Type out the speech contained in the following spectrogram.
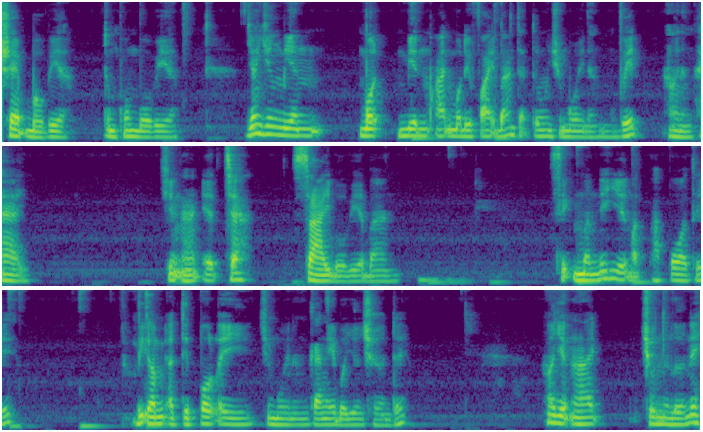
shape របស់វាទំហំរបស់វាអញ្ចឹងយើងមានមានអាច modify បានតទៅជាមួយនឹង width ហើយនឹង height យើងអាច adjust size របស់វាបាន segment នេះយើងអត់ប៉ះពាល់ទេវាអត់មានអតិពលអីជាមួយនឹងការងាររបស់យើងច្រើនទេហើយយើងអាច ជន់នៅលើនេះ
